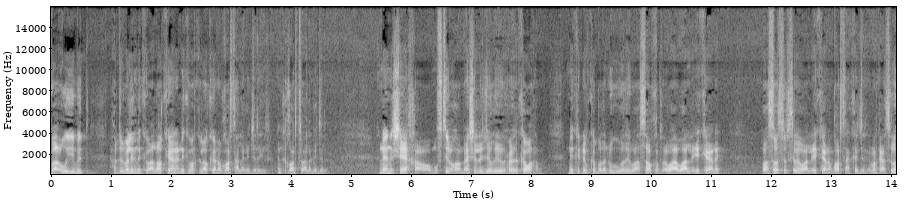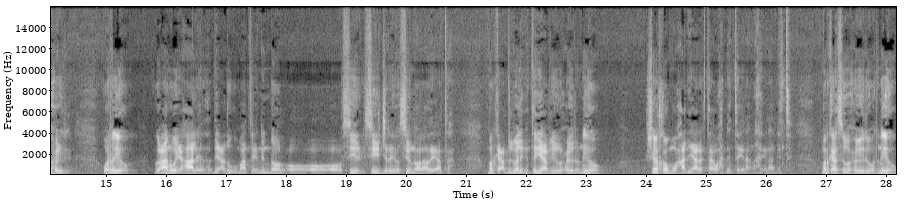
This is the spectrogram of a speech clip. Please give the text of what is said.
Waa uu yimid cabdilmalik ninkii waa loo keenay ninkii markii loo keeno qoortaa laga jaray ninka qoorti waa laga jaray nin sheekha oo mufti ahoo meesha la joogay wuxuu yidhi ka waran ninkii dhibka badan ugu waday waa soo waa, la ii keenay waa soo silsilay waa la ii keenay qoortaan ka jaray markaas wuxuu yidhi warriyahow go'aan way ahaa laheyd haddii adigu maanta nin nool oo oo oo sii sii jiray oo sii noolaaday aad tahay marka cabdilmalik inta yaabiyey wuxuu yidhi niyahow sheekhow ma waxaad ii aragtaa wax dhintay inaan ahay inaan dhintay? Markaasu wuxuu yidhi war niyahow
